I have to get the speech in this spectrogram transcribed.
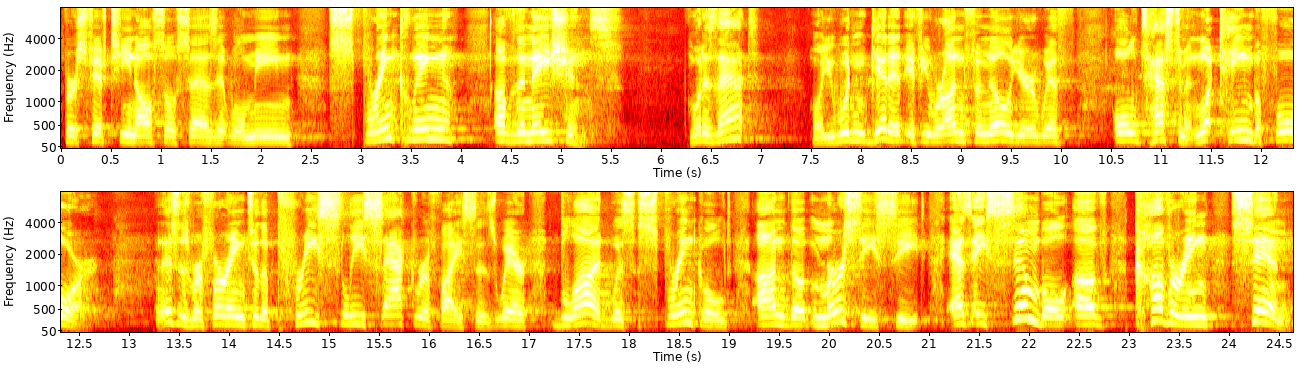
Verse 15 also says it will mean sprinkling of the nations. What is that? Well, you wouldn't get it if you were unfamiliar with Old Testament and what came before. This is referring to the priestly sacrifices where blood was sprinkled on the mercy seat as a symbol of covering sin.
